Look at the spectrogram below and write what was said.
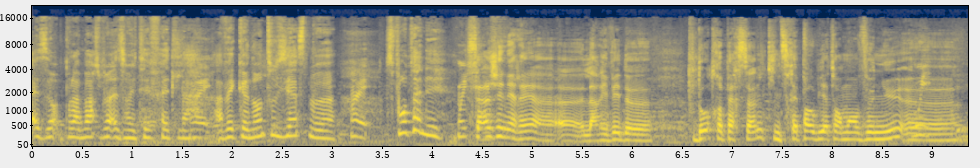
elles ont, pour la marche blanche, elles ont été faites là, Oui. avec un enthousiasme Oui. spontané. Oui. Ça a généré euh, euh, l'arrivée de d'autres personnes qui ne seraient pas obligatoirement venues. euh, Oui,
